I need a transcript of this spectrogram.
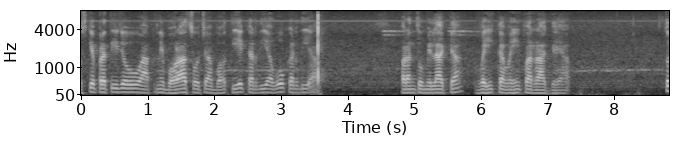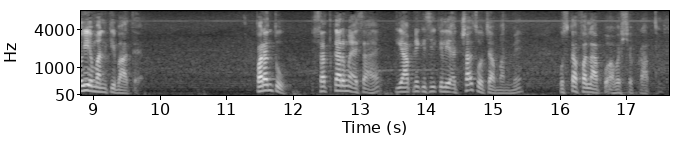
उसके प्रति जो आपने बहुत सोचा, बहुत ये कर दिया, वो कर दिया। परंतु मिला क्या? वही का वहीं पर राग गया। तो ये मन की बात है। परंतु सत्कर्म ऐसा है कि आपने किसी के लिए अच्छा सोचा मन में, उसका फल आपको अवश्य प्राप्त हो जाएगा।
